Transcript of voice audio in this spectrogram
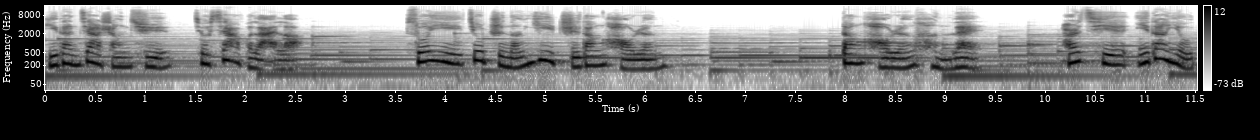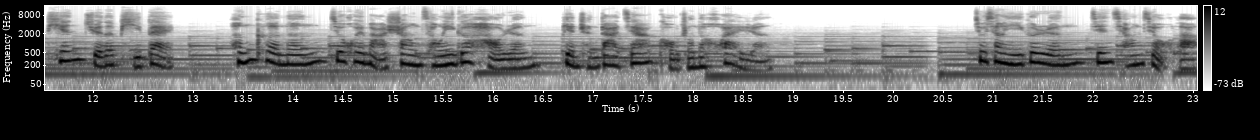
一旦架上去就下不来了，所以就只能一直当好人。当好人很累，而且一旦有天觉得疲惫，很可能就会马上从一个好人变成大家口中的坏人。就像一个人坚强久了，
